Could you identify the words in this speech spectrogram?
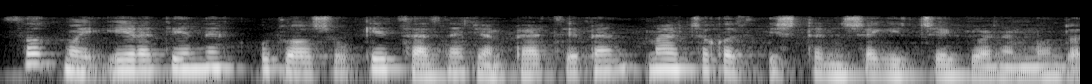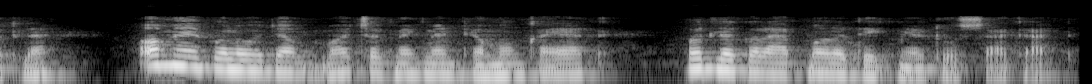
Szakmai életének utolsó 240 percében már csak az isteni segítségről nem mondott le, amely valahogyan majd csak megmenti a munkáját, vagy legalább maradék méltóságát.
